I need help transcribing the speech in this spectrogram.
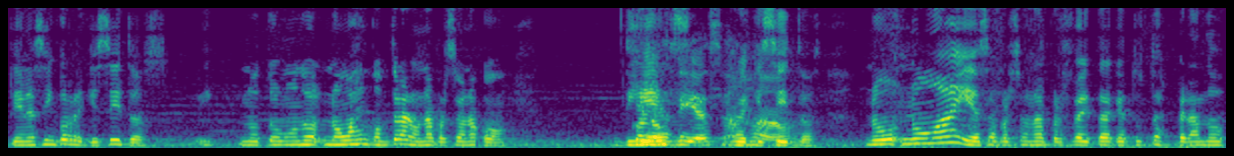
tiene cinco requisitos y no todo el mundo, no vas a encontrar una persona con Con los 10 10, ajá. requisitos. No, no hay esa persona perfecta que tú estás esperando,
